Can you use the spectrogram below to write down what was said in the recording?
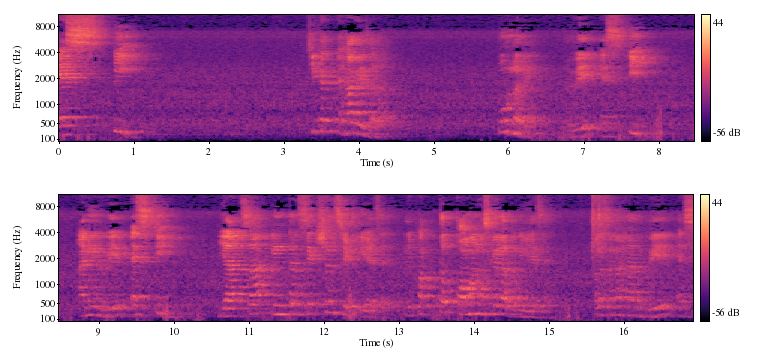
S P ठीक आहे म्हणजे हा रे झाला पूर्ण रे रे एस पी आणि रे एस टी याचा इंटरसेक्शन सेट लिहायचा आहे. म्हणजे फक्त कॉमन असलेला लिहायचा आहे. मला सांगा हा रे एस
